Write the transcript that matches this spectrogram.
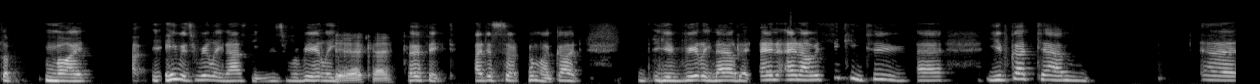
the my he was really nasty. He was really yeah, okay. perfect. I just thought, oh my god, you really nailed it. And and I was thinking too, uh, you've got um, uh,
